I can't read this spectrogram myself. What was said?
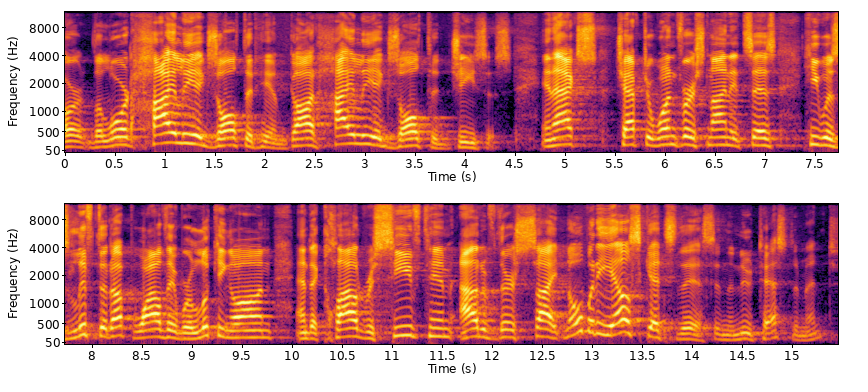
or the Lord highly exalted Him. God highly exalted Jesus. In Acts chapter 1 verse 9 it says, He was lifted up while they were looking on and a cloud received Him out of their sight. Nobody else gets this in the New Testament.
